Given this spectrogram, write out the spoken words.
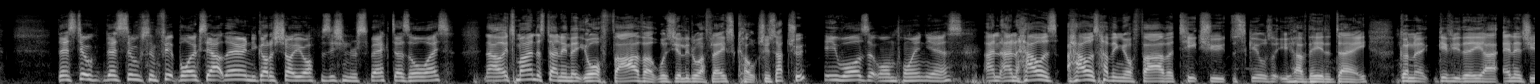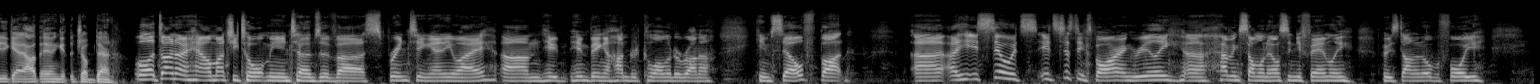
there's still there's still some fit blokes out there, and you got to show your opposition respect as always. Now, it's my understanding that your father was your Little Athletics coach. Is that true? He was at one point, yes. And and how is how is having your father teach you the skills that you have here today going to give you the uh, energy to get out there and get the job done? Well, I don't know how much he taught me in terms of uh, sprinting anyway. Um, he, him being a hundred kilometre runner himself, but. Uh, it's still it's it's just inspiring, really. Uh, having someone else in your family who's done it all before you,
